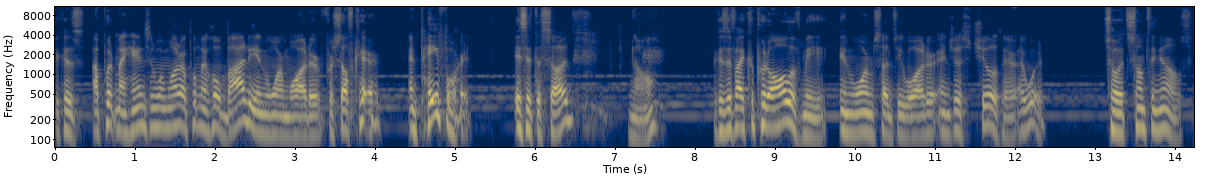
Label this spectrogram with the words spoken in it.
Because I'll put my hands in warm water, I'll put my whole body in warm water for self care and pay for it. Is it the suds? No. Because if I could put all of me in warm, sudsy water and just chill there, I would. So it's something else.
